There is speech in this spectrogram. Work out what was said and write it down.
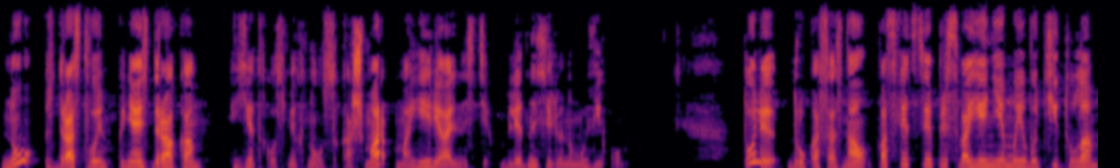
Ну, здравствуй, князь Драка, едко усмехнулся кошмар моей реальности бледно-зеленому Вику. То ли друг осознал последствия присвоения моего титула,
